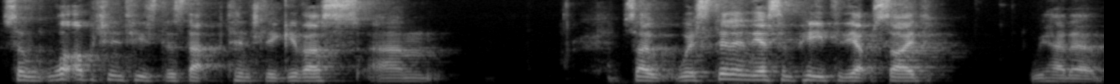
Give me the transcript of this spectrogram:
so, what opportunities does that potentially give us? Um, so, we're still in the S and P to the upside. We had a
